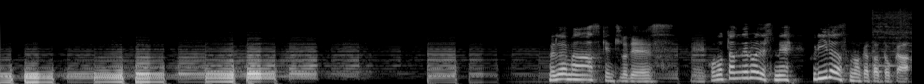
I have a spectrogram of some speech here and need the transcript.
おはようございます。ケンチロです。このチャンネルはですね、フリーランスの方とか、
